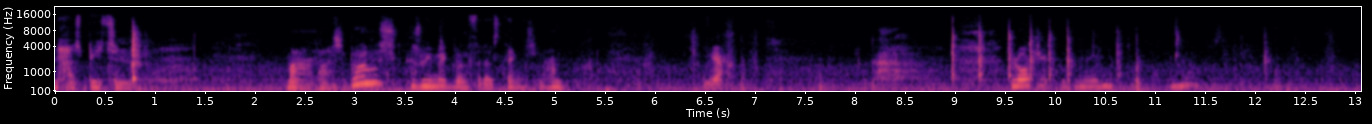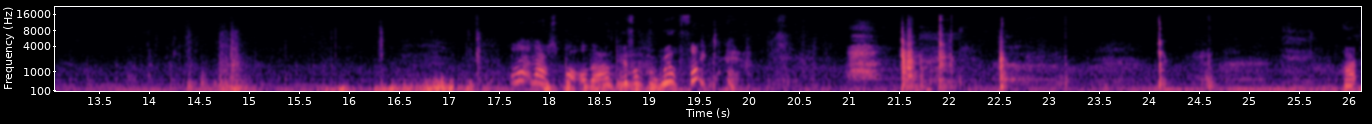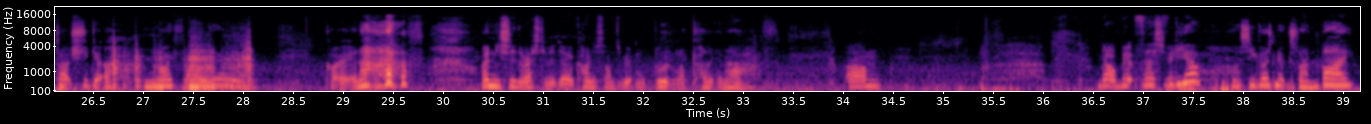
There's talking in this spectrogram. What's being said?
Man has beaten man, I suppose, because we make both of those things, man. Yeah. Logic was made. Well, that last bottle though, I'll give up a real fight, didn't it? I had to actually get a knife out of here and cut it in half. When you see the rest of it though, it kind of sounds a bit more brutal, I cut it in half. Um, that'll be it for this video. I'll see you guys next time. Bye.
